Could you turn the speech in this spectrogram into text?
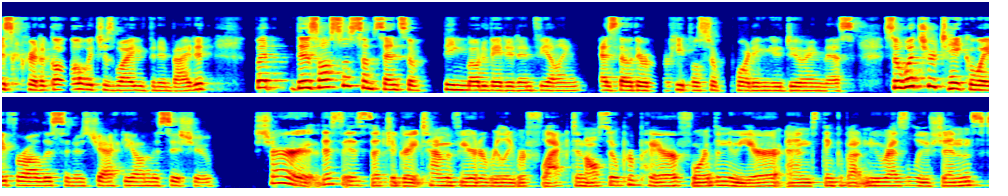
is critical, which is why you've been invited. But there's also some sense of being motivated and feeling as though there are people supporting you doing this. So what's your takeaway for our listeners, Jackie, on this issue? Sure. This is such a great time of year to really reflect and also prepare for the new year and think about new resolutions.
